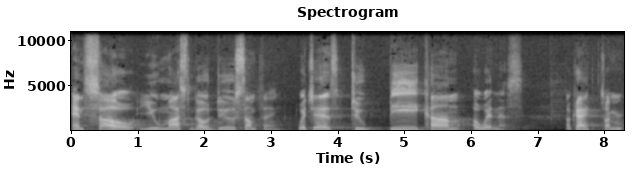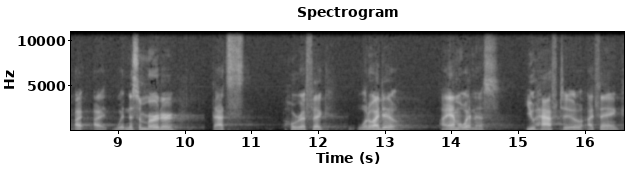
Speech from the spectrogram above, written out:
and so you must go do something, which is to become a witness. Okay? So I'm, I, I witness a murder. That's horrific. What do I do? I am a witness. You have to, I think,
